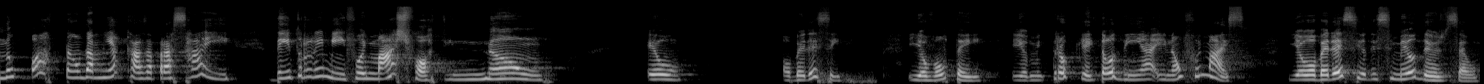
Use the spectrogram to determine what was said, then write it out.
no portão da minha casa para sair, dentro de mim foi mais forte. Não. Eu obedeci. E eu voltei. E eu me troquei todinha e não fui mais. E eu obedeci. Eu disse, meu Deus do céu,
